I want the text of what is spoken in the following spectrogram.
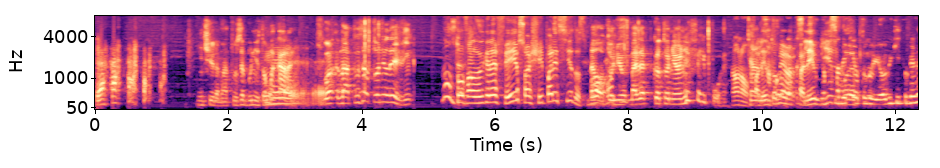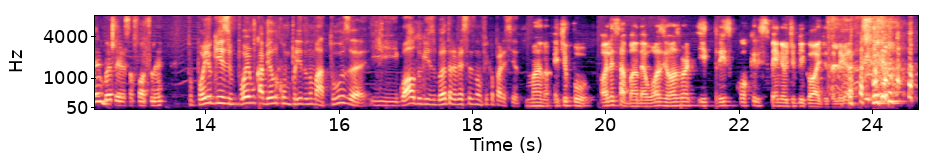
Mentira, Matusa é bonitão pra caralho. Matusa é o Tony Levin. Não tô falando que ele é feio, eu só achei parecido. Não, o Tony, mas é porque o Tony Iommi é feio, porra. Não, não, Cara, falei foto- Iommi, falei o Giz que Butler. Tommy Iommi que é o Gardner Butler nessa foto, né? Tu põe o Giz, põe um cabelo comprido no Matusa e igual do Giz Butler, vê se eles não ficam parecidos. Mano, é tipo, olha essa banda, é o Ozzy Osbourne e três Cocker Spaniel de bigode, tá ligado?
